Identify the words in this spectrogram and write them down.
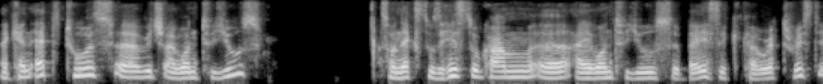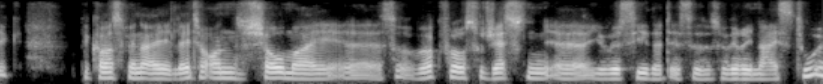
I can add tools uh, which I want to use. So next to the histogram, uh, I want to use a basic characteristic because when I later on show my uh, so workflow suggestion, uh, you will see that this is a very nice tool.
